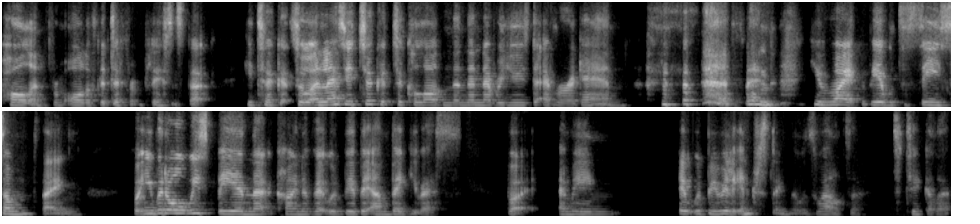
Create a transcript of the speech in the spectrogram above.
pollen from all of the different places that he took it. So unless he took it to Culloden and then never used it ever again, then you might be able to see something. But you would always be in that kind of, it would be a bit ambiguous. But I mean, it would be really interesting though as well to, to take a look.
